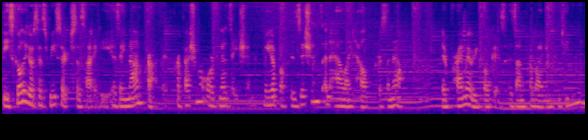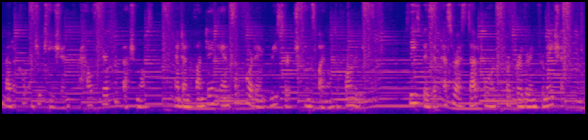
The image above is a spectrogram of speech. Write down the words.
The Scoliosis Research Society is a nonprofit professional organization made up of physicians and allied health personnel. Their primary focus is on providing continuing medical education for healthcare professionals and on funding and supporting research in spinal deformities. Please visit srs.org for further information.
